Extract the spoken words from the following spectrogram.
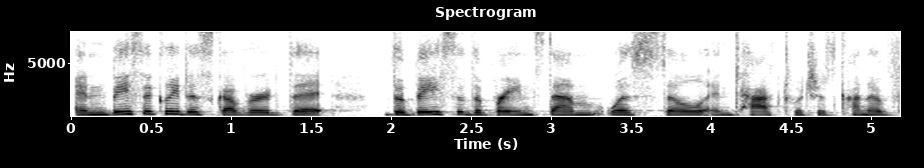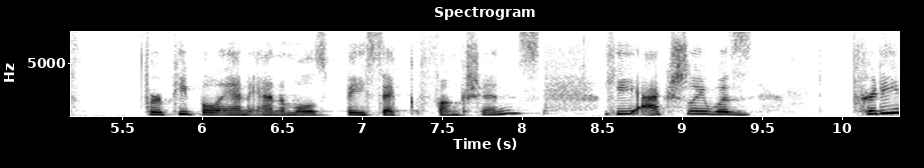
and basically discovered that the base of the brainstem was still intact, which is kind of for people and animals basic functions. He actually was pretty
